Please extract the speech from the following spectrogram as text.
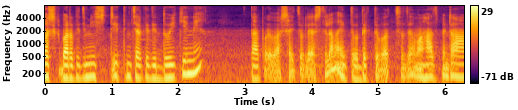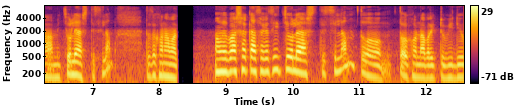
দশ বারো কেজি মিষ্টি, তিন চার কেজি দই কিনে তারপরে বাসায় চলে আসছিলাম। এই তো দেখতে পাচ্ছ যে আমার হাজব্যান্ড আমি চলে আসতেছিলাম। তো তখন আমার আমাদের বাসার কাছাকাছি চলে আসতেছিলাম। তো তখন আবার একটু ভিডিও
